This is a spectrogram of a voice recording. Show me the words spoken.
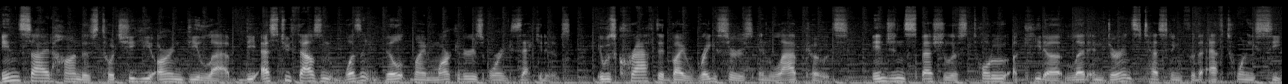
Inside Honda's Tochigi R&D lab, the S2000 wasn't built by marketers or executives. It was crafted by racers in lab coats. Engine specialist Toru Akita led endurance testing for the F20C,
